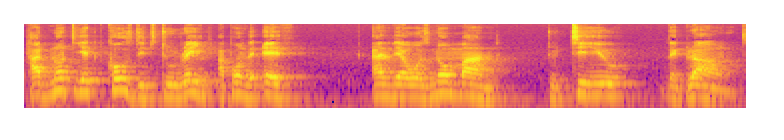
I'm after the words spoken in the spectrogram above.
had not yet caused it to rain upon the earth, and there was no man to till the ground.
